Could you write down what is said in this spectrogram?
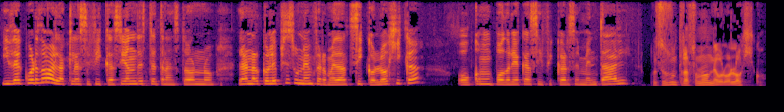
Y de acuerdo a la clasificación de este trastorno, ¿la narcolepsia es una enfermedad psicológica o cómo podría clasificarse mental? Pues es un trastorno neurológico.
